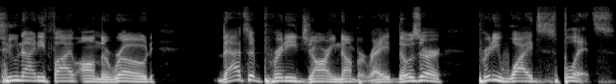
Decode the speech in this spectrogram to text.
295 on the road. That's a pretty jarring number, right? Those are pretty wide splits.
